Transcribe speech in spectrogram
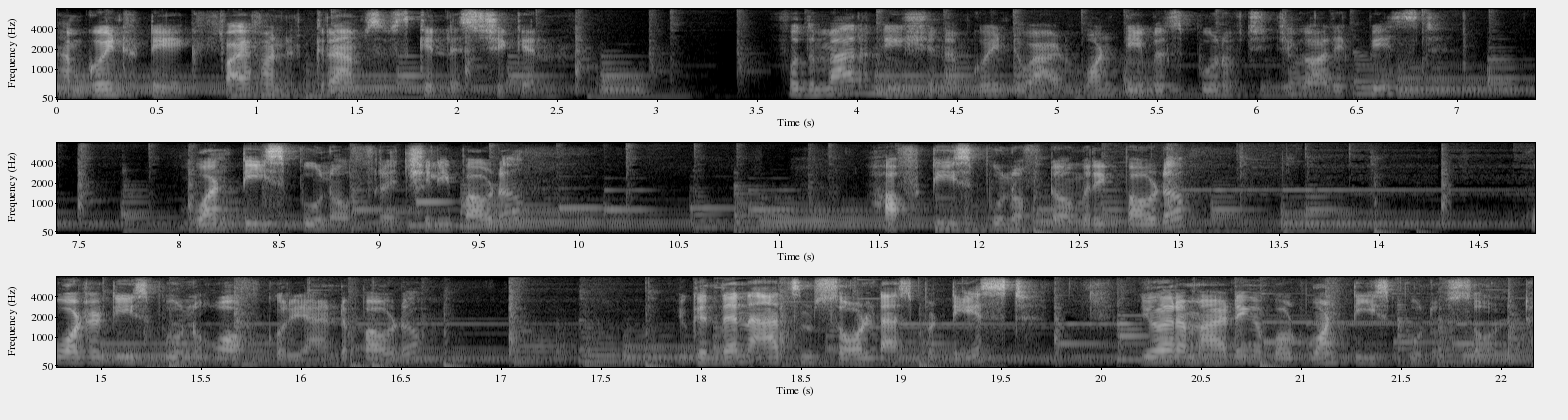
I'm going to take 500 grams of skinless chicken. For the marination, I'm going to add 1 tablespoon of ginger garlic paste, 1 teaspoon of red chili powder, half teaspoon of turmeric powder, quarter teaspoon of coriander powder. You can then add some salt as per taste. Here I'm adding about 1 teaspoon of salt.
